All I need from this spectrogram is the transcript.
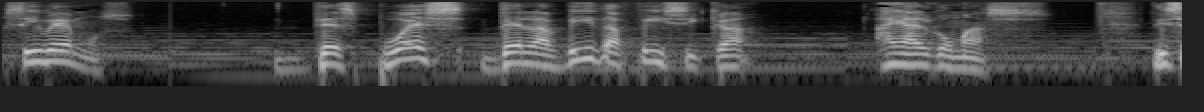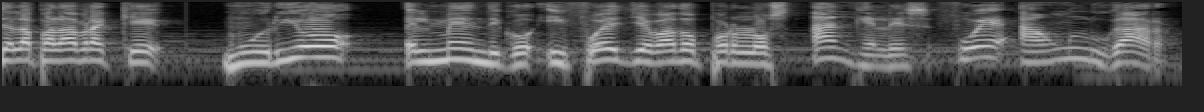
sí vemos, después de la vida física hay algo más. Dice la palabra que murió el mendigo y fue llevado por los ángeles, fue a un lugar.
